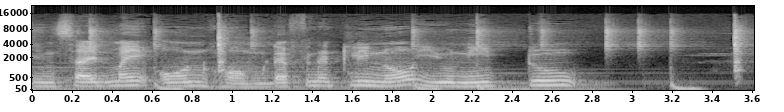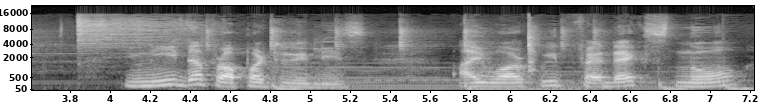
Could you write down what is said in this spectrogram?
inside my own home. Definitely no. You need to you need a property release. I work with fedex. No.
